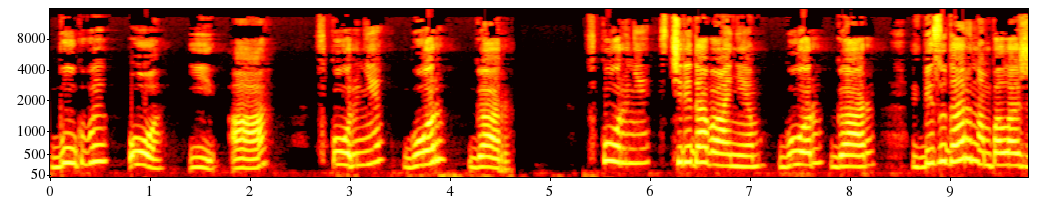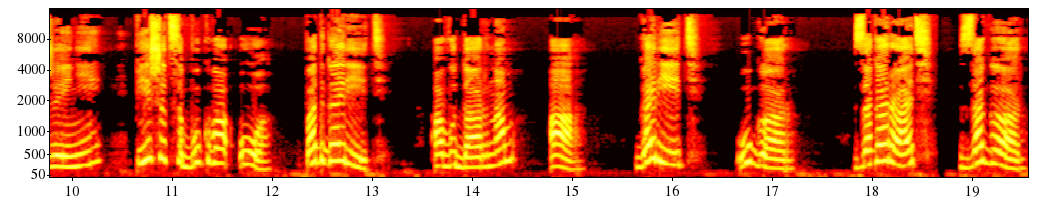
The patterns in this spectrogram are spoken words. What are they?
буквы О и А в корне гор-гар. В корне с чередованием гор-гар в безударном положении пишется буква О – подгореть, а в ударном – А – гореть, угар, загорать, загар.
